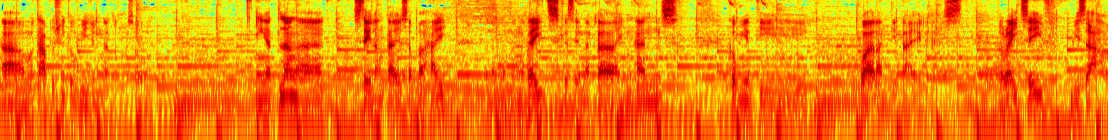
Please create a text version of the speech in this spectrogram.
uh, matapos nyo itong video na to. So ingat lang at stay lang tayo sa bahay. Wala mo ng rides kasi naka-enhance community quarantine tayo guys. Ride safe. Peace out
